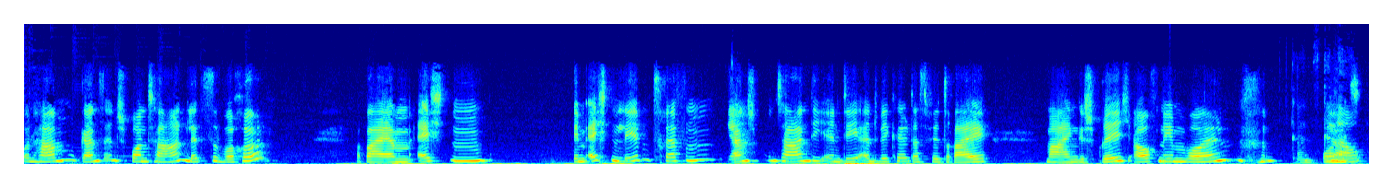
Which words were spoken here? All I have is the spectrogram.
und haben ganz spontan letzte Woche beim echten, im echten Leben treffen ja. ganz spontan die Idee entwickelt, dass wir drei mal ein Gespräch aufnehmen wollen. Ganz genau so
